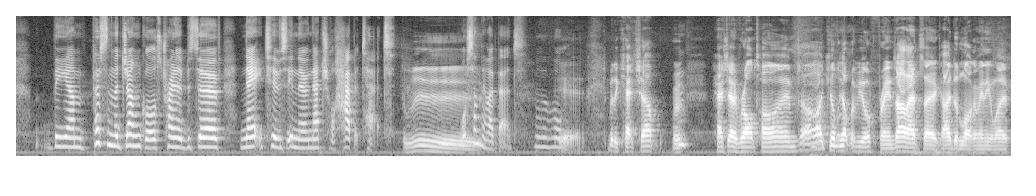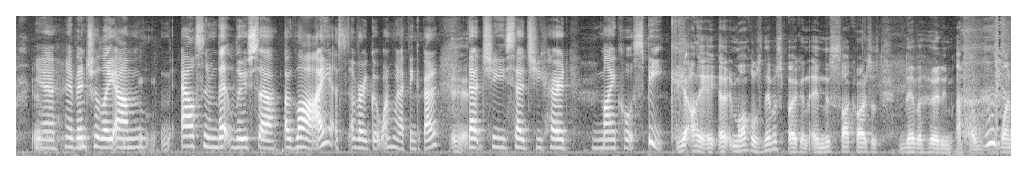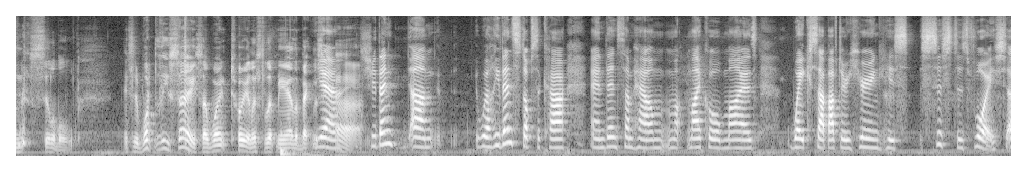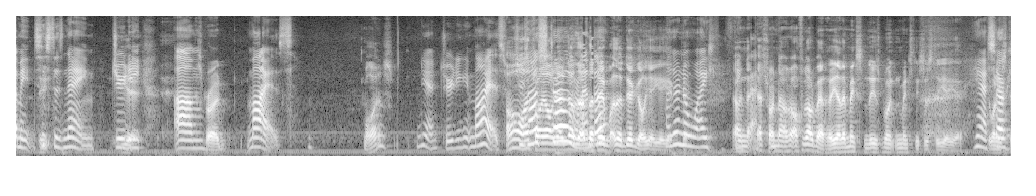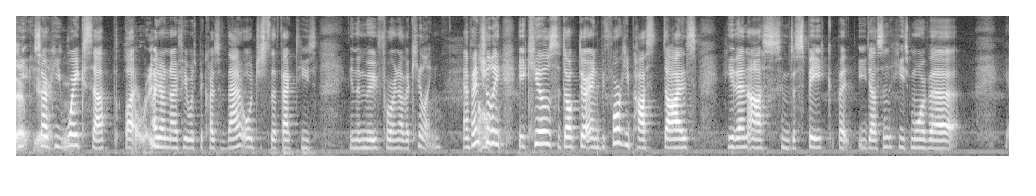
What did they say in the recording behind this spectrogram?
the um person in the jungle is trying to observe natives in their natural habitat Ooh. or something like that. Yeah, a bit of catch up, mm. hash over old times. Oh, I killed a couple of your friends. Oh, that's okay. I didn't like them anyway. Yeah, and eventually, um, Allison let loose uh, a lie—a very good one when I think about it, Yeah. that she said she heard Michael speak. Yeah, I, uh, Michael's never spoken, and this psychiatrist never heard him utter one syllable. He said, "What did he say?" So I won't tell you unless let me out of the back of this Yeah. car. She then, um, well, he then stops the car, and then somehow M- Michael Myers wakes up after hearing his sister's voice. I mean, sister's name, Judy Strode. Myers. Myers? Yeah, Judy Myers. Oh, She's that's not right. Oh, Australian, no, the, the, remember? the, the girl. Yeah, yeah, yeah. I don't know why. Oh, no, that. that's right. No, I forgot about her. Yeah, they mentioned these mentioned his sister. Yeah, yeah. Yeah, so he stabbed, so he wakes up. Like Sorry. I don't know if it was because of that or just the fact he's in the mood for another killing. And eventually, Oh. he kills the doctor, and before he pass dies, he then asks him to speak, but he doesn't. He's more of a,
